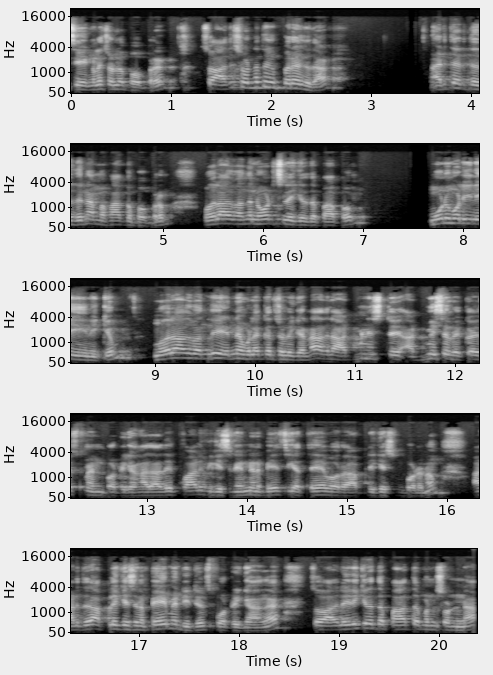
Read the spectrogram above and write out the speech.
விஷயங்களை சொல்ல போகிறேன் ஸோ அது சொன்னதுக்கு பிறகுதான் அடுத்தடுத்தது நம்ம பார்க்க போகிறோம் முதலாவது வந்து நோட்ஸ் வைக்கிறத பார்ப்போம். மூணு மொழியிலேயும் நிற்கும். முதலாவது வந்து என்ன விளக்க சொல்லிக்கிறேன்னா அதுல அட்மினிஸ்ட் அட்மிஷன் ரெக்வயர்மெண்ட் போட்டிருக்காங்க. அதாவது குவாலிஃபிகேஷன் என்னென்ன பேசிக்கா தேவை ஒரு அப்ளிகேஷன் போடணும். அடுத்தது அப்ளிகேஷன் பேமெண்ட் டீட்டெயில்ஸ் போட்டிருக்காங்க. ஸோ அதுல இருக்கிறத பார்த்தோம்னு சொன்னா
